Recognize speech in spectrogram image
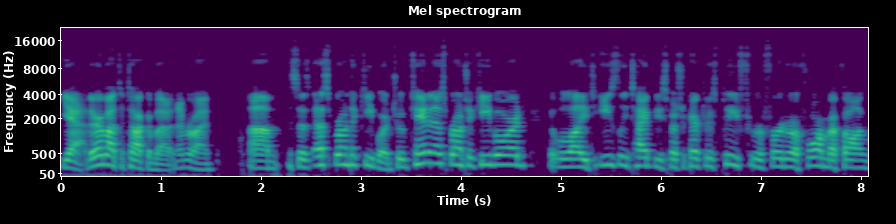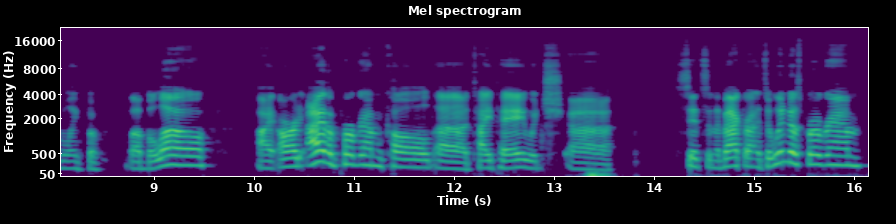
yeah, they're about to talk about it. Never mind. Um, it says Esperanto keyboard. To obtain an Esperanto keyboard that will allow you to easily type these special characters, please refer to our forum by following the link bef- uh, below. I already I have a program called uh, Tajpi, which uh, sits in the background. It's a Windows program,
